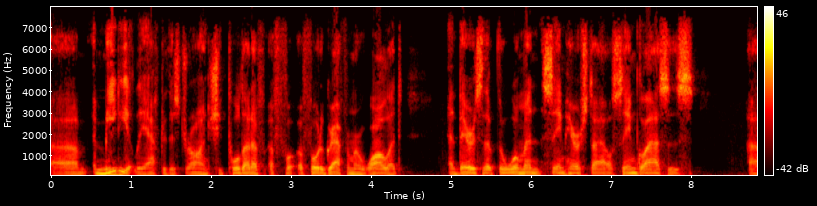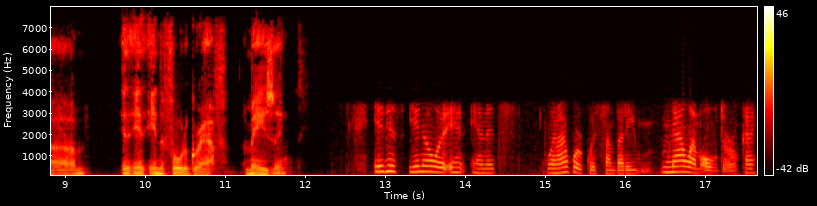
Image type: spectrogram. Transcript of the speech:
um, immediately after this drawing. She pulled out a, a, fo- a photograph from her wallet, and there's the, the, woman, same hairstyle, same glasses, um, in, in, in, the photograph. Amazing. It is, you know, and, and it's when I work with somebody. Now I'm older, okay,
